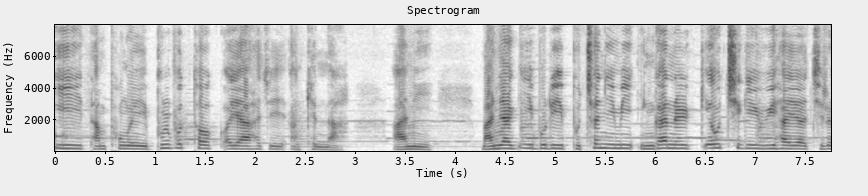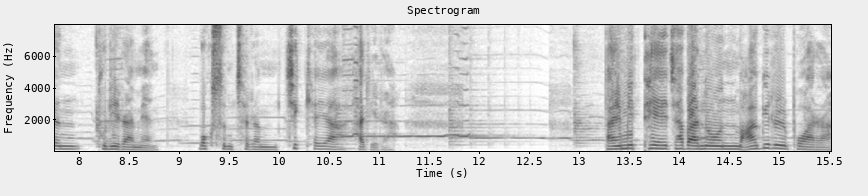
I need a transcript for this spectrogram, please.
이 단풍의 불부터 꺼야 하지 않겠나? 아니, 만약 이 불이 부처님이 인간을 깨우치기 위하여 지른 불이라면 목숨처럼 지켜야 하리라. 발밑에 잡아놓은 마귀를 보아라.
